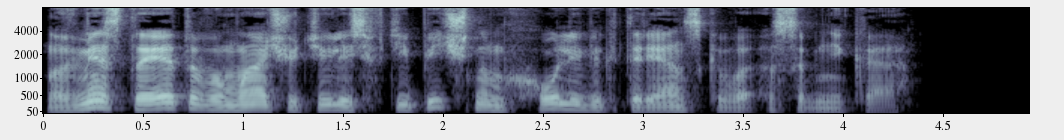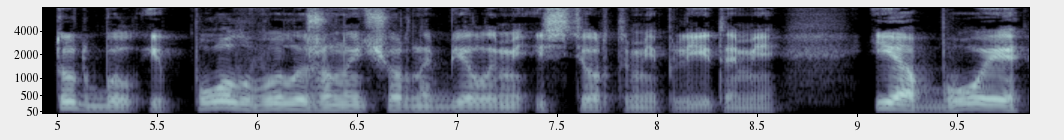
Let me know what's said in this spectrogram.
но вместо этого мы очутились в типичном холле викторианского особняка. Тут был и пол, выложенный черно-белыми и стертыми плитами, и обои,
